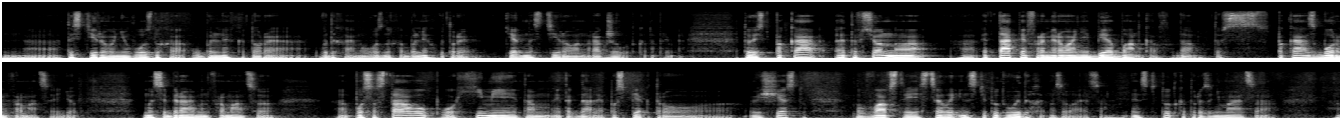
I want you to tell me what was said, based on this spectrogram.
э, тестированию воздуха у больных, которые выдыхаемого воздуха, больных, у которых диагностирован рак желудка, например. То есть пока это все на этапе формирования биобанков, да, то есть пока сбор информации идет. Мы собираем информацию э, по составу, по химии там, и так далее, по спектру э, веществ. В Австрии есть целый институт выдоха, называется. Институт, который занимается э,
